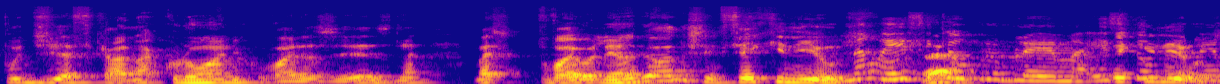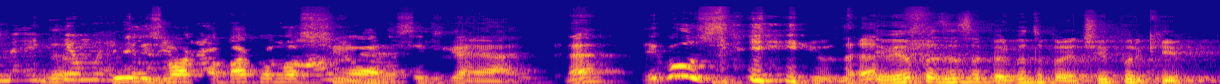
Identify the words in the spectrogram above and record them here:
podia ficar anacrônico várias vezes, né? Mas tu vai olhando e olha assim, fake news. Não, esse né? é o problema. Esse fake é o news. problema. É que é um, é eles vão acabar com a Nossa Senhora se eles ganharem, né? É igualzinho, né? Eu ia fazer essa pergunta para ti porque,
